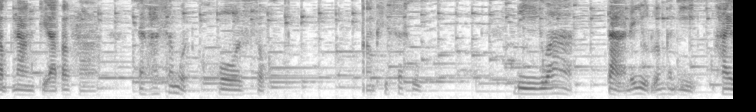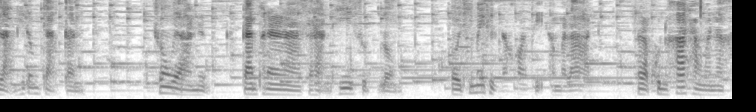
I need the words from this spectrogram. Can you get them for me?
กับนางจิรประภา และพระสมุทรโคศกนางพิสถุดีว่าต่างได้อยู่ร่วมกันอีก ภายหลังที่ต้องจากกัน ช่วงเวลาหนึ่ง การพรรณนาสถานที่สุดลง โดยที่ไม่ถึงนครศรีธรรมราชสำหรับคุณค่าทางวรรณค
